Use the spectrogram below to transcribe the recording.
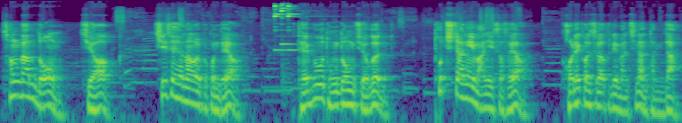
성감동 지역 시세 현황을 볼 건데요. 대부 동동 지역은 토치장이 많이 있어서요. 거래 건수가 그리 많지는 않답니다.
